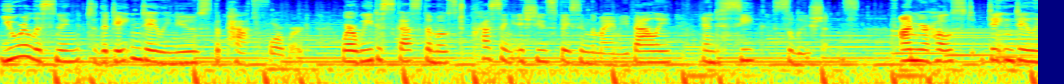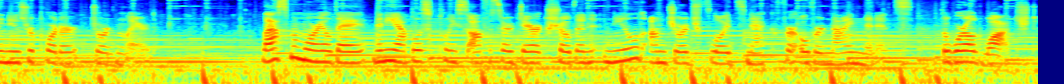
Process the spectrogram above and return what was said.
You are listening to the Dayton Daily News The Path Forward, where we discuss the most pressing issues facing the Miami Valley and seek solutions. I'm your host, Dayton Daily News reporter Jordan Laird. Last Memorial Day, Minneapolis police officer Derek Chauvin kneeled on George Floyd's neck for over nine minutes. The world watched.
